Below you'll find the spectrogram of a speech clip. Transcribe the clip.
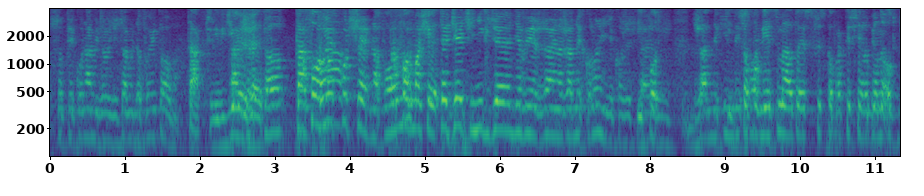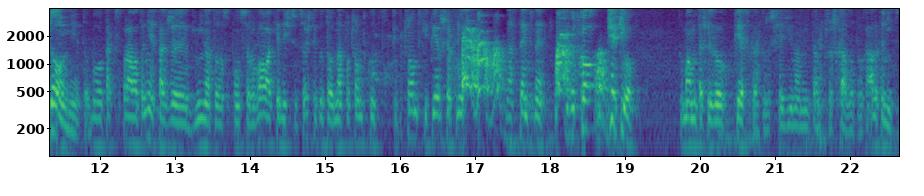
z opiekunami, z rodzicami do Fojtowa. Tak, czyli widzimy, Także że to, ta to, forma. to jest potrzebna forma. forma się- Te dzieci nigdzie nie wyjeżdżają na żadnych kolonii, nie korzystają I po- z żadnych I innych co form. powiedzmy, ale to jest wszystko praktycznie robione oddolnie. To było tak sprawa, to nie jest tak, że gmina to sponsorowała kiedyś czy coś, tylko to na początku, początki pierwsze plus następne. Tylko dzieciu! Tu mamy takiego pieska, który siedzi nam i tam przeszkadza trochę, ale to nic.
